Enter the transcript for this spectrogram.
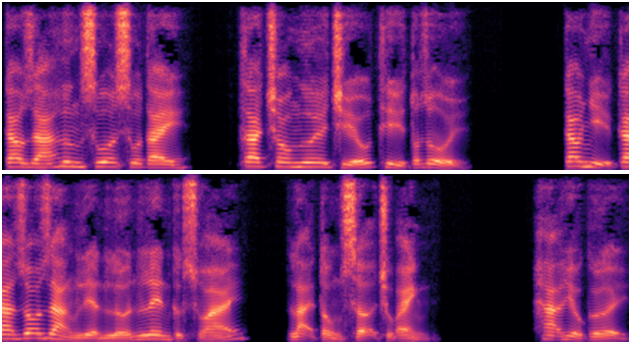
Cao giá hưng xua xua tay, ta cho ngươi chiếu thì tốt rồi. Cao nhị ca rõ ràng liền lớn lên cực xoái, lại tổng sợ chụp ảnh. Hạ hiểu cười,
